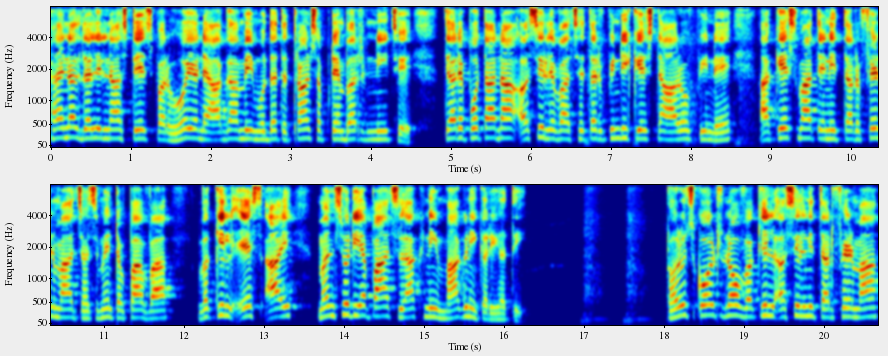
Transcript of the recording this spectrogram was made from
ફાઇનલ દલીલના સ્ટેજ પર હોય અને આગામી મુદત ત્રણ સપ્ટેમ્બરની છે. ત્યારે પોતાના અસીલ એવા છેતરપિંડી કેસના આરોપીને આ કેસમાં તેની તરફેણમાં જજમેન્ટ અપાવવા વકીલ એસ આઈ મંસૂરીએ પાંચ લાખની માગણી કરી હતી. ભરૂચ કોર્ટનો વકીલ અસીલની તરફેણમાં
